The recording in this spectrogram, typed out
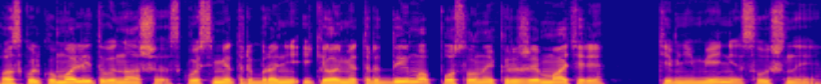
поскольку молитвы наши сквозь метры брони и километры дыма, посланные крыжей матери, тем не менее слышны.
